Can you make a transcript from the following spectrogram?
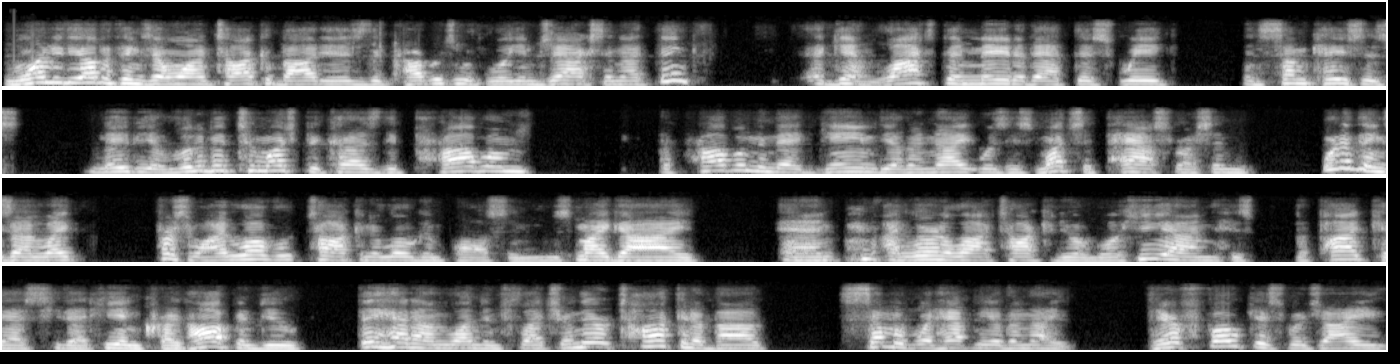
One of the other things I want to talk about is the coverage with William Jackson. I think, again, lots been made of that this week. In some cases, maybe a little bit too much because the problem, the problem in that game the other night was as much the pass rush. And one of the things I like, first of all, I love talking to Logan Paulsen. He's my guy, and I learn a lot talking to him. Well, he on his the podcast he, that he and Craig Hoffman do, they had on London Fletcher, and they were talking about some of what happened the other night. Their focus, which I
